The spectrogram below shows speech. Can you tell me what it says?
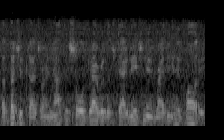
But budget cuts are not the sole driver of stagnation and rising inequality.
